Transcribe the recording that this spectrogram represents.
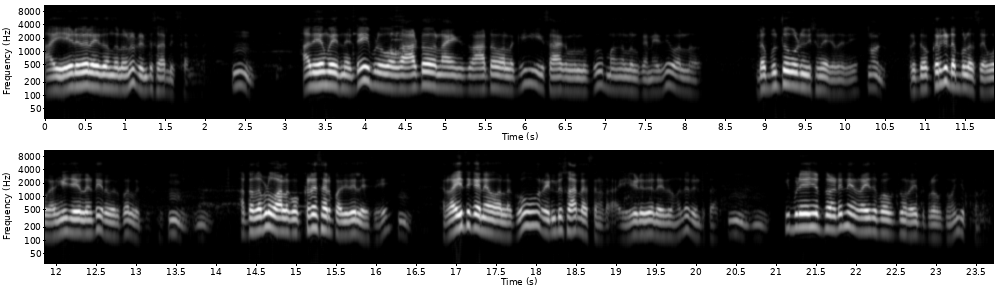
ఆ, ఏడు వేల ఐదు వందలను రెండు సార్లు ఇస్తాను అది ఏమైందంటే ఇప్పుడు ఒక ఆటో నాయకు ఆటో వాళ్ళకి సాగలకు మంగళూరుకి అనేది వాళ్ళు డబ్బులతో కూడిన విషయమే కదా అది. ప్రతి ఒక్కరికి డబ్బులు వస్తాయి. ఒక అంగీ చేయాలంటే ఇరవై రూపాయలు ఉమ్, అట్లప్పుడు వాళ్ళకి ఒక్కడేసారి పదివేలు వేసి రైతుకి అనే వాళ్ళకు రెండు సార్లు వేస్తున్నాడు. ఏడు వేల ఐదు వందలు రెండు సార్లు. ఇప్పుడు ఏం చెప్తున్నాడంటే నేను రైతు ప్రభుత్వం రైతు ప్రభుత్వం అని చెప్తున్నాడు.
